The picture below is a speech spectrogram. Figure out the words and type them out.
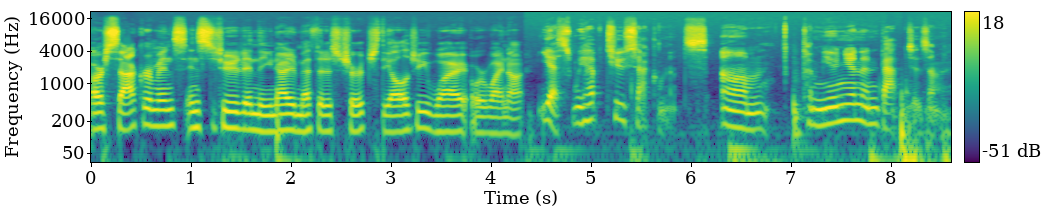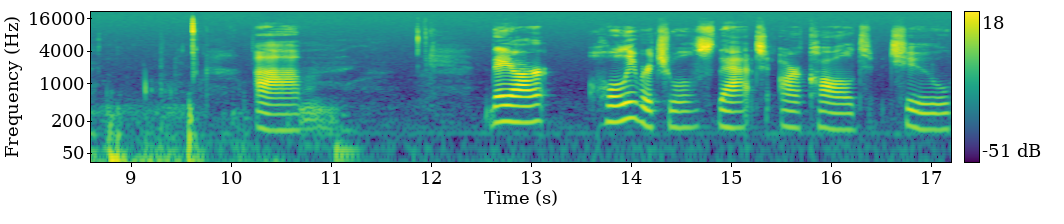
are sacraments instituted in the United Methodist Church theology? Why or why not? Yes, we have two sacraments um, communion and baptism. Um, they are holy rituals that are called to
